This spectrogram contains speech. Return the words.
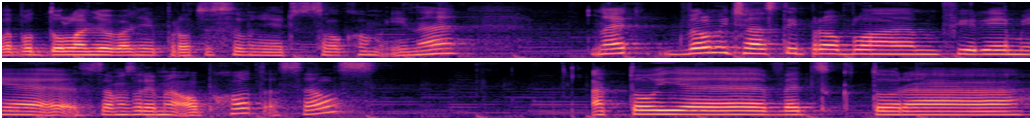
lebo dolaňovanie procesov nie je celkom iné. No veľmi častý problém firiem je samozrejme obchod a sales. A to je vec, ktorá e,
